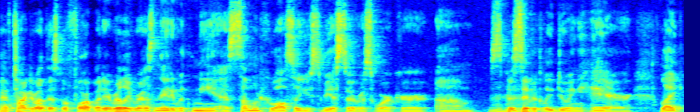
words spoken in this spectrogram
I've talked about this before, but it really resonated with me as someone who also used to be a service worker, um, specifically doing hair. Like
